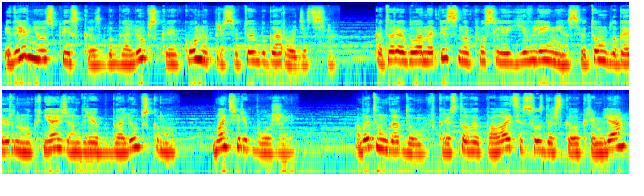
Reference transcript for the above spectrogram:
и древнего списка с Боголюбской иконы Пресвятой Богородицы, которая была написана после явления святому благоверному князю Андрею Боголюбскому Матери Божией. В этом году в Крестовой палате Суздальского Кремля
